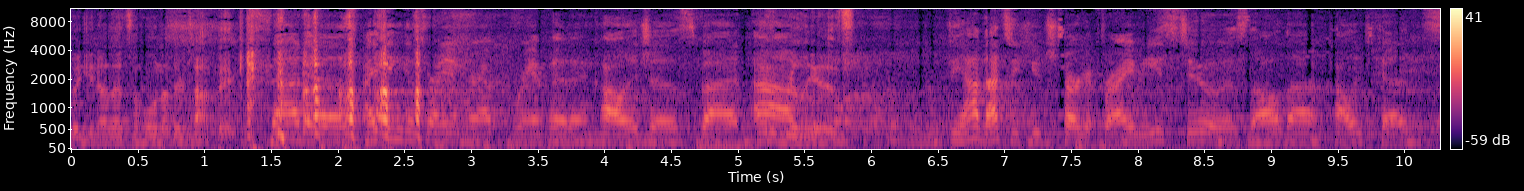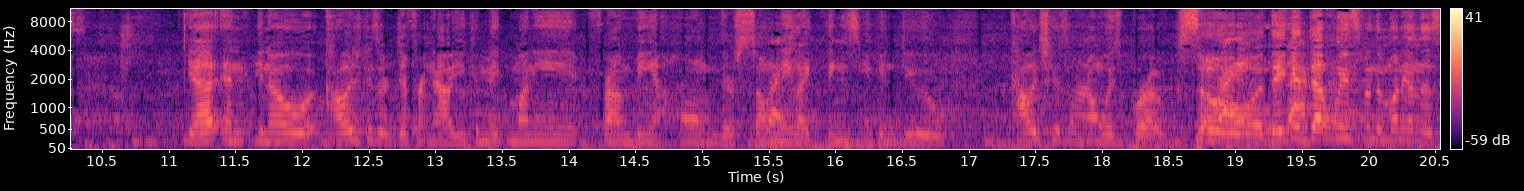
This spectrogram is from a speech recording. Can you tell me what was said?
But you know that's a whole other topic. That is, I think it's running ramp, rampant in colleges, but um, it really is. Yeah, that's a huge target for IVs too. Is all the college kids. Yeah, and you know, college kids are different now. You can make money from being at home. There's so many like things you can do. College kids aren't always broke, so Right, they can definitely spend the money on this.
